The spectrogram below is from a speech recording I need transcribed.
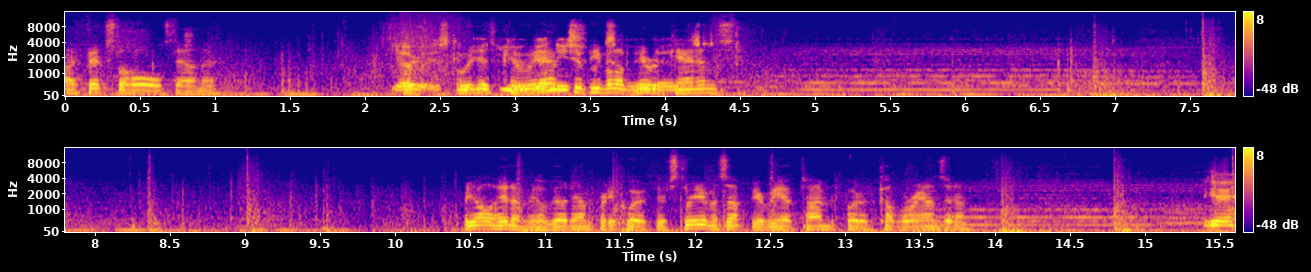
I fixed the holes down there. Yeah, we, but we gonna just can we have two people up here with guys. cannons? We all hit him. He'll go down pretty quick. There's three of us up here. We have time to put a couple rounds in him. Okay.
